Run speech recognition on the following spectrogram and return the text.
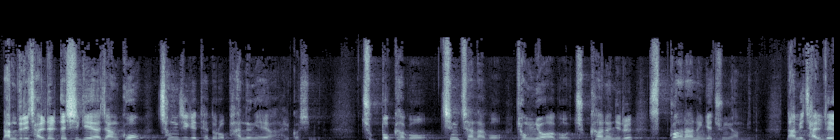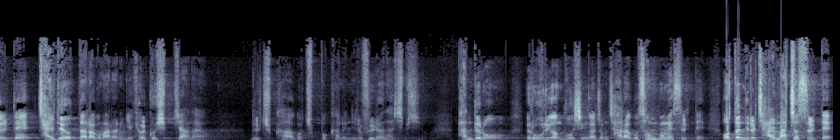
남들이 잘 될 때 시기하지 않고 청직의 태도로 반응해야 할 것입니다. 축복하고 칭찬하고 격려하고 축하하는 일을 습관하는 게 중요합니다. 남이 잘 될 때 잘 되었다라고 말하는 게 결코 쉽지 않아요. 늘 축하하고 축복하는 일을 훈련하십시오. 반대로 여러분 우리가 무엇인가 좀 잘하고 성공했을 때 어떤 일을 잘 마쳤을 때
